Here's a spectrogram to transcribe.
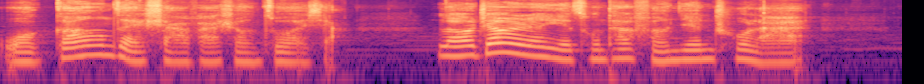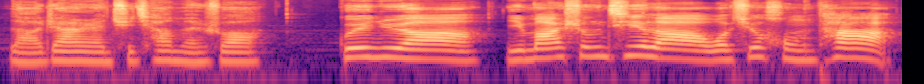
我刚在沙发上坐下，老丈人也从他房间出来。老丈人去敲门说：“闺女啊，你妈生气了，我去哄她。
